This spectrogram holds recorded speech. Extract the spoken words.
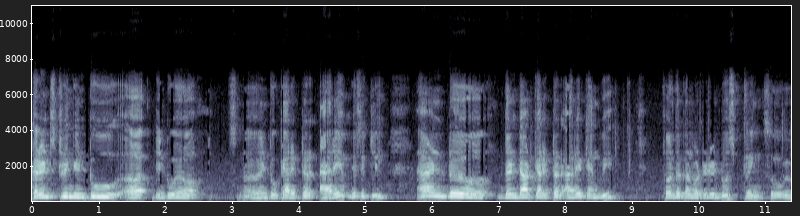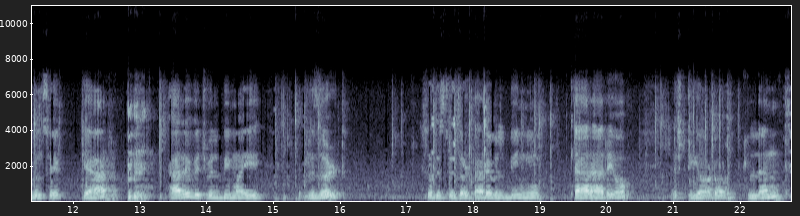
current string into uh, into a uh, into character array basically. And uh, then that character array can be further converted into string. So we will say char array which will be my result. So this result array will be new char array of str dot length.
